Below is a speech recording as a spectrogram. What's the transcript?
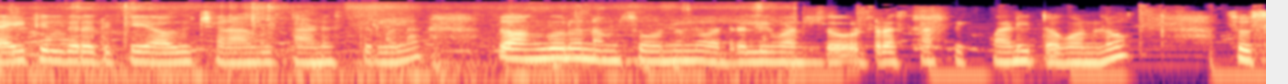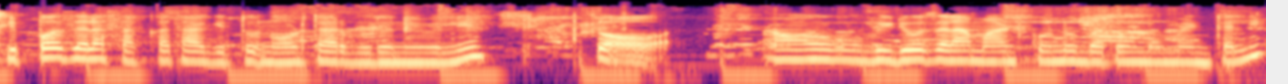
ಲೈಟ್ ಇಲ್ದಿರೋದಕ್ಕೆ ಯಾವುದು ಚೆನ್ನಾಗಿ ಕಾಣಿಸ್ತಿರ್ಲಿಲ್ಲ. ಸೊ ಹಂಗೂ ನಮ್ಮ ಸೋನು ಅದರಲ್ಲಿ ಒಂದು ಡ್ರೆಸ್ನ ಪಿಕ್ ಮಾಡಿ ತೊಗೊಂಡ್ಲು ಸೊ ಸ್ಲಿಪ್ಪರ್ಸ್ ಎಲ್ಲ ಸಖತ್ತಾಗಿತ್ತು. ನೋಡ್ತಾ ಇರ್ಬೋದು ನೀವು ಇಲ್ಲಿ ಸೊ ನಾವು ವಿಡಿಯೋಸ್ ಎಲ್ಲ ಮಾಡಿಕೊಂಡು ಬರೋ ಮೂಮೆಂಟಲ್ಲಿ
